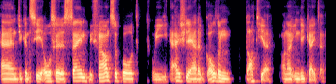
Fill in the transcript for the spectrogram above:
and you can see also the same. We found support. We actually had a golden dot here on our indicator.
